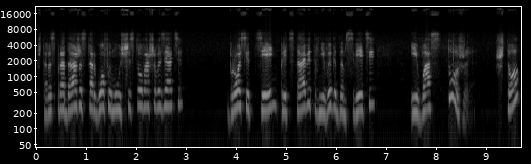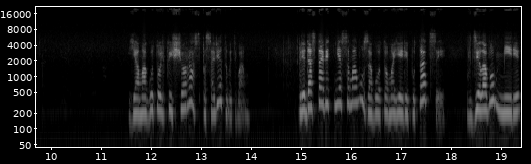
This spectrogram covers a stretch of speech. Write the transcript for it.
что распродажа с торгов имущества вашего зятя бросит тень, представит в невыгодном свете и вас тоже? Что? Я могу только еще раз посоветовать вам предоставить мне самому заботу о моей репутации в деловом мире,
